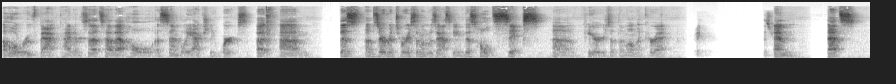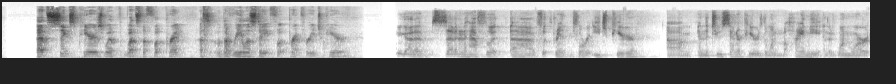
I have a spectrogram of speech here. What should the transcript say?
the whole roof back, kind of. So that's how that whole assembly actually works. But um, this observatory, someone was asking, this holds six uh, piers at the moment, correct? Right. That's right. And that's that's six piers with what's the footprint, the real estate footprint for each pier? You got a seven and a half foot uh, footprint for each pier, um, and the two center piers, the one behind me, and there's one more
